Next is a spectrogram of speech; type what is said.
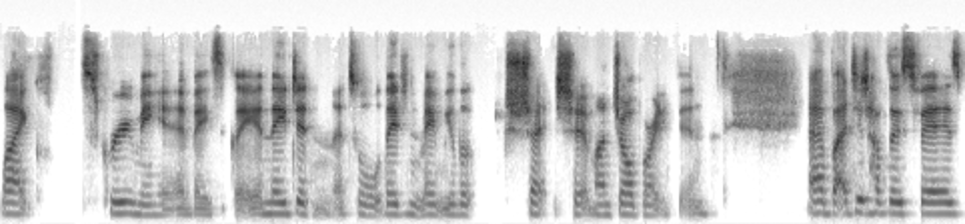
like screw me here basically. And they didn't at all. They didn't make me look shit, shit my job or anything. Uh, but I did have those fears.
